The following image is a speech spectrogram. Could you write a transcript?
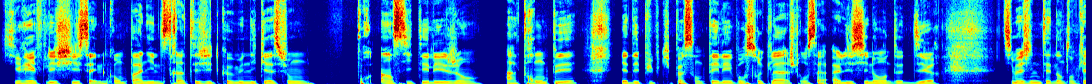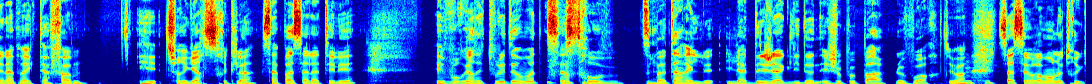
qui réfléchissent à une campagne, une stratégie de communication pour inciter les gens à tromper. Il y a des pubs qui passent en télé pour ce truc-là. Je trouve ça hallucinant de te dire. T'imagines, t'es dans ton canapé avec ta femme et tu regardes ce truc-là, ça passe à la télé et vous regardez tous les deux en mode ça se trouve. Ce bâtard, il, il a déjà Glidon et je peux pas le voir, tu vois. Ça, c'est vraiment le truc.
